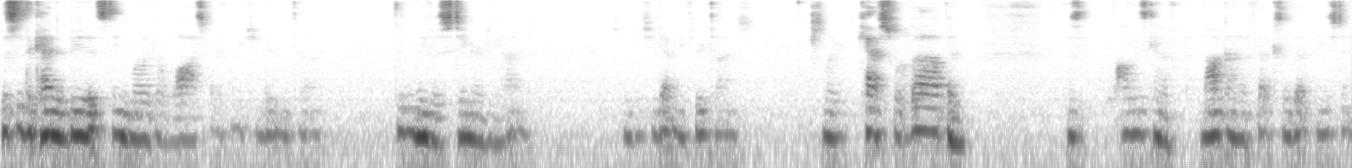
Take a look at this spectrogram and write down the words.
This is the kind of bee that stings more like a wasp. I think she didn't uh, didn't leave a stinger behind. She, she got me three times. So my calf swelled up, and all these kind of knock-on effects of that bee sting.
